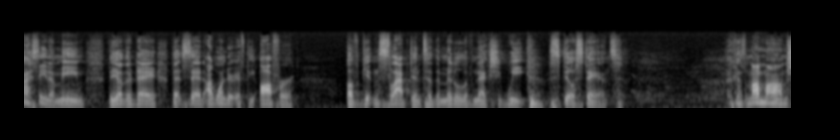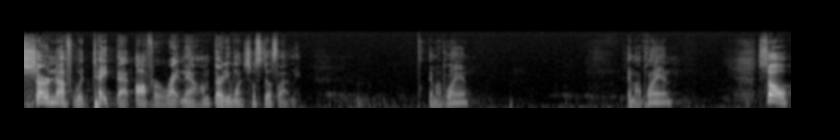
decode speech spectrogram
I seen a meme the other day that said, I wonder if the offer of getting slapped into the middle of next week still stands. Because my mom, sure enough, would take that offer right now. I'm 31, she'll still slap me. Am I playing? Am I playing? So,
